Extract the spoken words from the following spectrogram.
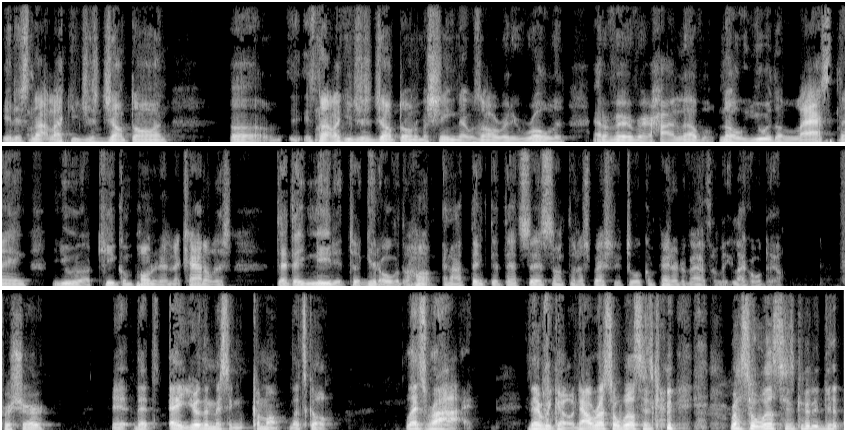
it. It's not like you just jumped on uh, it's not like you just jumped on a machine that was already rolling at a very, very high level. No, you were the last thing, you were a key component and a catalyst that they needed to get over the hump. And I think that that says something, especially to a competitive athlete like Odell. For sure. It, that's, hey, you're the missing. Come on, let's go. Let's ride. There we go. Now Russell Wilson's gonna Russell Wilson's gonna get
